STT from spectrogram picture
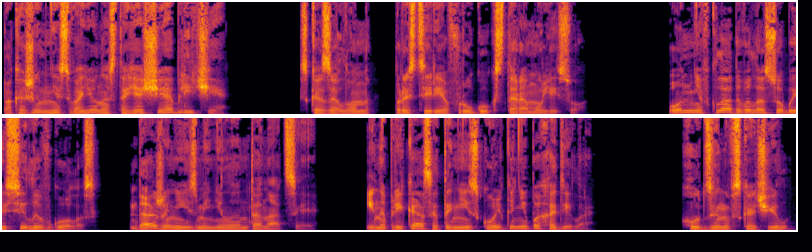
покажи мне свое настоящее обличье», сказал он, простерев руку к старому лису. Он не вкладывал особой силы в голос, даже не изменил интонации. И на приказ это нисколько не походило. Худзин вскочил,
